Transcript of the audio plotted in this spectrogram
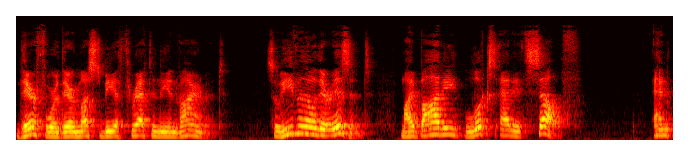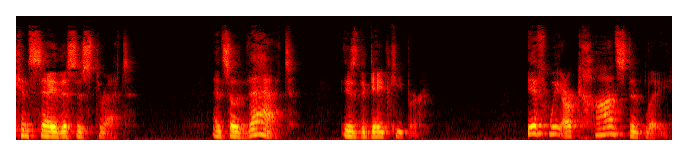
Therefore, there must be a threat in the environment. So even though there isn't, my body looks at itself and can say, This is threat. And so that is the gatekeeper. If we are constantly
